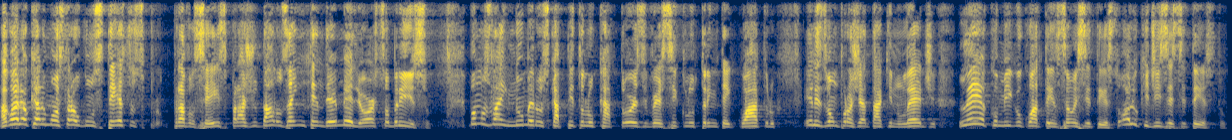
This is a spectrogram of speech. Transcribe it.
Agora eu quero mostrar alguns textos para vocês, para ajudá-los a entender melhor sobre isso. Vamos lá em Números capítulo 14, versículo 34. Eles vão projetar aqui no LED. Leia comigo com atenção esse texto. Olha o que diz esse texto.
